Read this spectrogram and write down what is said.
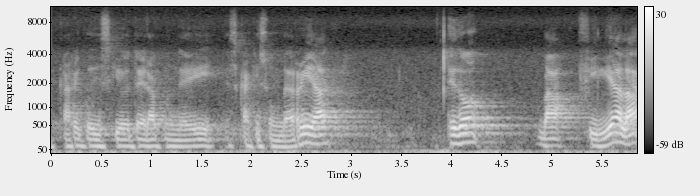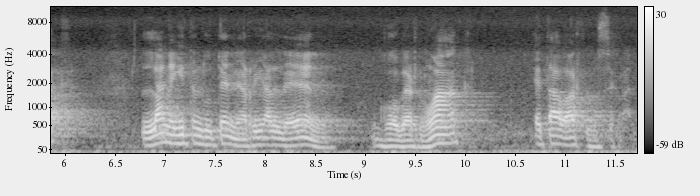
ekarriko dizkiote erakundei eskakizun berriak, edo ba, filialak lan egiten duten herrialdeen gobernuak eta bar luze bat.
